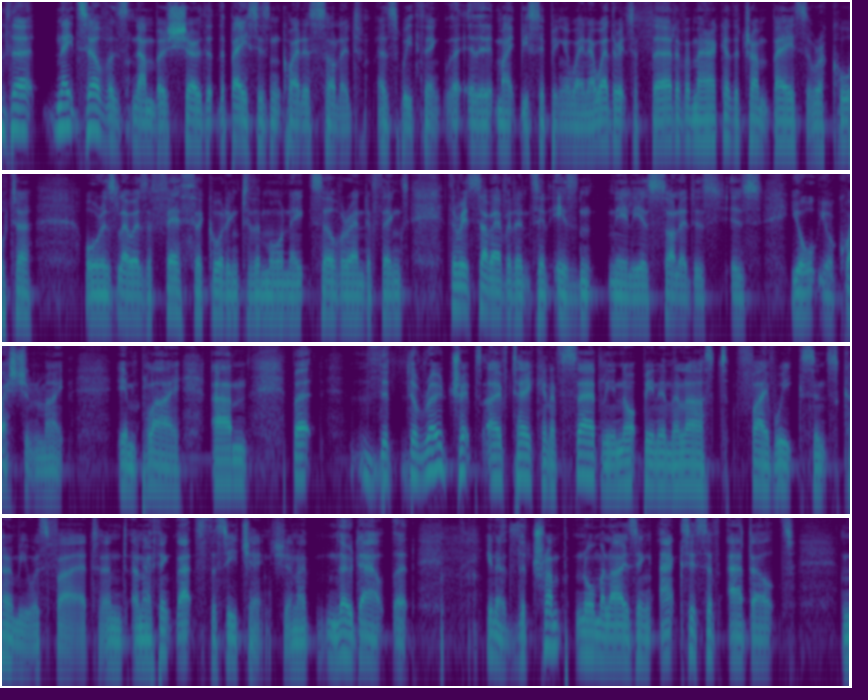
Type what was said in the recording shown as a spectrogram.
that Nate Silver's numbers show that the base isn't quite as solid as we think that it might be sipping away. Now, whether it's a third of America, the Trump base, or a quarter, or as low as a fifth, according to the more Nate Silver end of things, there is some evidence it isn't nearly as solid as, as your your question might imply. Um, but the the road trips I've taken have sadly not been in the last five weeks since Comey was fired, and and I think that's the sea change, and I no doubt that you know, the Trump normalizing axis of adult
